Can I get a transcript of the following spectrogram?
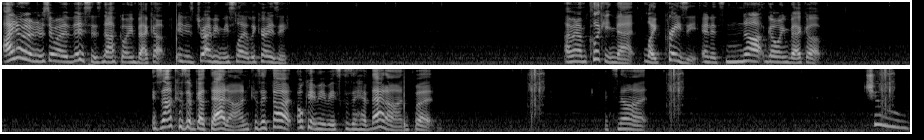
I don't understand why this is not going back up. It is driving me slightly crazy. I mean, I'm clicking that like crazy, and it's not going back up. It's not because I've got that on, because I thought, okay, maybe it's because I have that on, but it's not. Choo!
